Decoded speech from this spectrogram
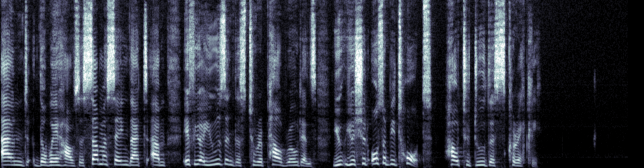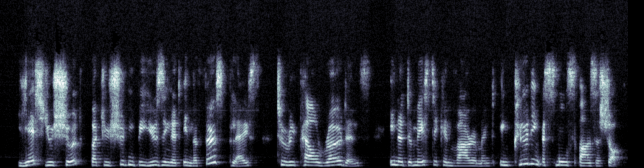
and the warehouses. Some are saying that um, if you are using this to repel rodents, you, you should also be taught how to do this correctly. Yes, you should, but you shouldn't be using it in the first place to repel rodents in a domestic environment, including a small spaza shop.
